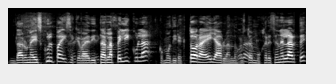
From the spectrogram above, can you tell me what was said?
dar una disculpa y dice que va a editar la película como directora, ella hablando justo de mujeres en el arte.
